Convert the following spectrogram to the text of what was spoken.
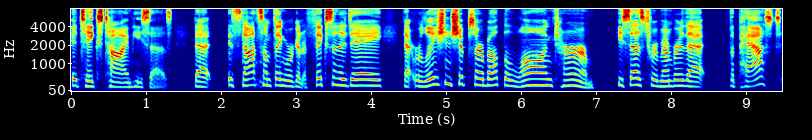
it takes time, he says, that it's not something we're going to fix in a day, that relationships are about the long term. He says to remember that the past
